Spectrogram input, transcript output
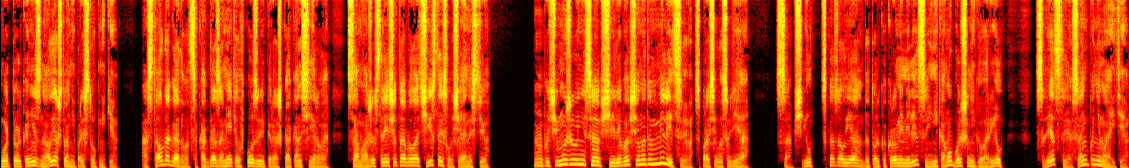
«Вот только не знал я, что они преступники. А стал догадываться, когда заметил в кузове пирожка консервы. Сама же встреча та была чистой случайностью». «А почему же вы не сообщили обо всем этом в милицию?» — спросила судья. «Сообщил», — сказал я, — «да только кроме милиции никому больше не говорил». Следствие, сами понимаете.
